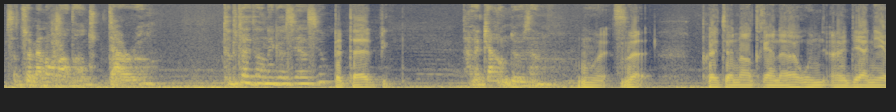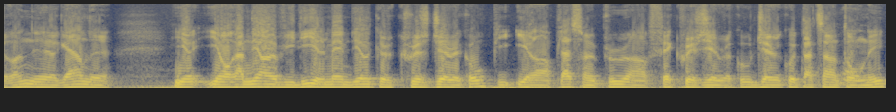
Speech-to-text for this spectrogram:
cette semaine, on a entendu Tara. T'es peut-être en négociation? Peut-être, puis Elle a 42 ans. Ouais. Pour être un entraîneur ou une- un dernier run, regarde, ils, ont- ils ont ramené RVD, il a le même deal que Chris Jericho, puis il remplace un peu, en fait, Chris Jericho. Jericho est parti en tournée.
